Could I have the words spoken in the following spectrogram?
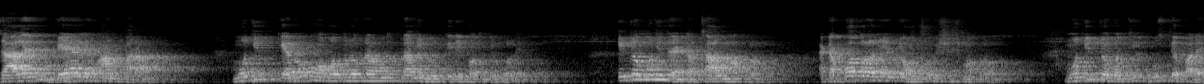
জালেম, বেয়ালেম আনপাড়া মজিদ কেন মোহাম্মদনগর গ্রাম গ্রামের লোকদের এই কথাটি বলে? এটা মজিদের একটা চাল মাত্র, একটা প্রতারণের একটি অংশ বিশেষ মাত্র। মজিদ যখন ঠিক বুঝতে পারে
